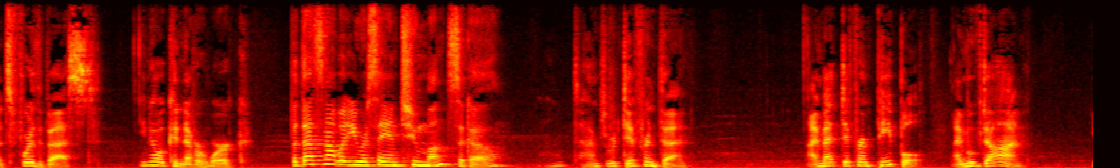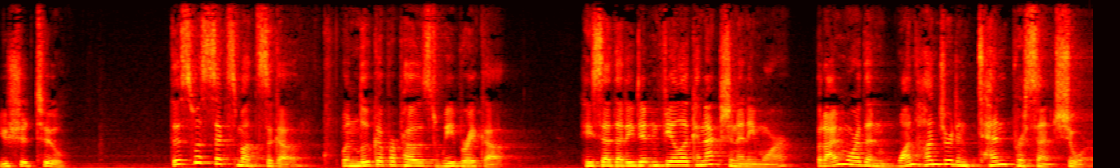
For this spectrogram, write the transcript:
It's for the best. You know it could never work. But that's not what you were saying two months ago. Times were different then. I met different people. I moved on. You should too. This was six months ago when Luca proposed we break up. He said that he didn't feel a connection anymore, but I'm more than 110% sure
